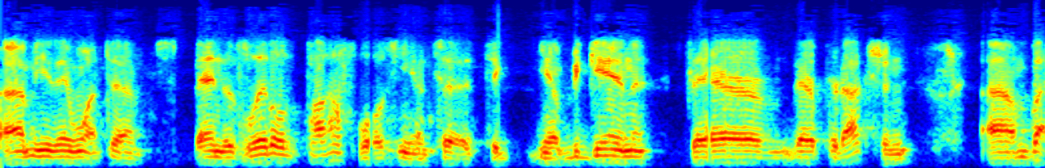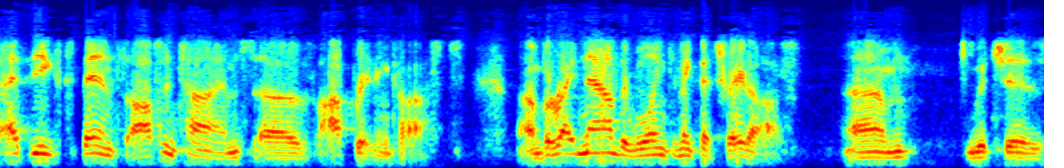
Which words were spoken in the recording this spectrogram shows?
Um, you know, they want to spend as little as possible, you know, to, to you know, begin their their production, um, but at the expense, oftentimes, of operating costs. Um, but right now, they're willing to make that trade-off, um, which is,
